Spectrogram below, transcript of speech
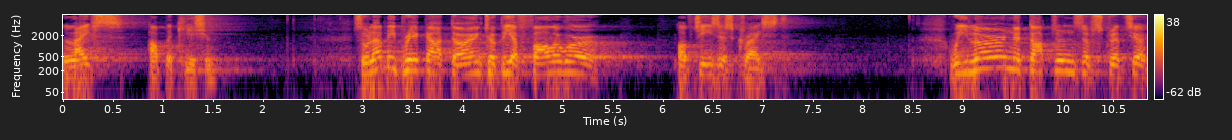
life's application. So let me break that down to be a follower of Jesus Christ. We learn the doctrines of Scripture.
